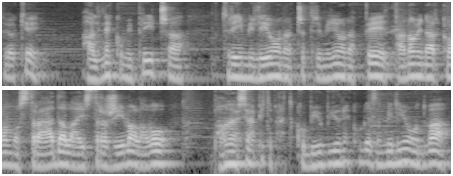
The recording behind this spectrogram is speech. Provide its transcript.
to je okej. Ali neko mi priča 3 miliona, 4 miliona, 5, pa novinarka ono stradala, istraživala ovo, pa onda se ja pitam, brate, ko bi ubio nekoga za milion, dva?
